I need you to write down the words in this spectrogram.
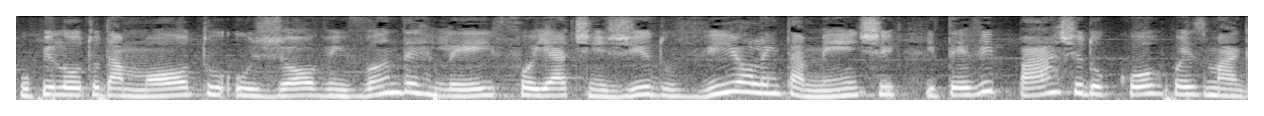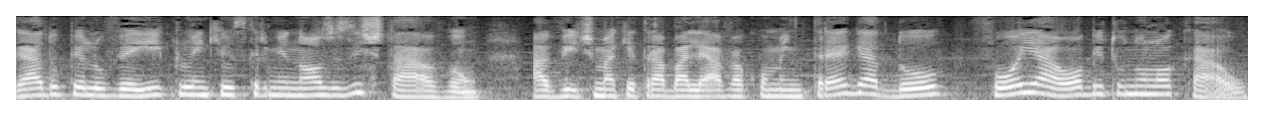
O piloto da moto, o jovem Vanderlei, foi atingido violentamente e teve parte do corpo esmagado pelo veículo em que os criminosos estavam. A vítima, que trabalhava como entregador, foi a óbito no local.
